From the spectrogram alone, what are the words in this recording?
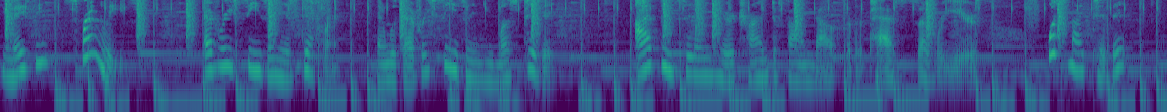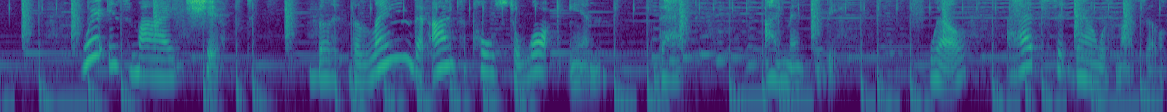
you may see spring leaves. Every season is different, and with every season, you must pivot. I've been sitting here trying to find out for the past several years what's my pivot? Where is my shift? The, the lane that I'm supposed to walk in that I'm meant to be. Well, I had to sit down with myself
